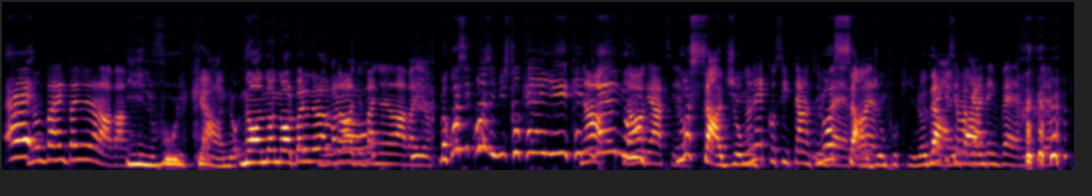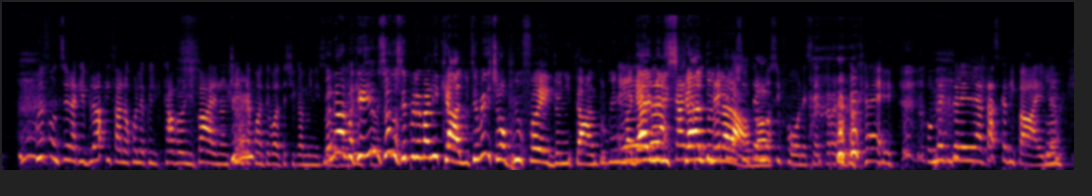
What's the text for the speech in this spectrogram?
È non vai al bagno della lava. Il vulcano. No, no, no, il bagno della lava. No, no. il bagno della lava io. Ma quasi quasi, visto che che no, inverno. No, grazie. Lo assaggio. Non è così tanto inverno. Lo assaggio eh. un pochino, dai. Non è che siamo dai. a grande inverno, eh. Qui funziona che i blocchi fanno quello che il cavolo gli pare, non c'entra quante volte ci cammini sopra. Ma no, perché io ho sempre le mani calde, ultimamente ce l'ho più freddo ogni tanto, quindi e magari allora me li scaldo nella lava. sul termosifone se hai freddo, ok? o mettitele nella tasca di pile. Ok.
